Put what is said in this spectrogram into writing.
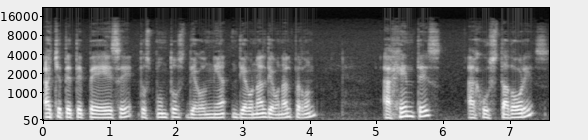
https dos puntos diagonal, diagonal, perdón, agentes ajustadores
